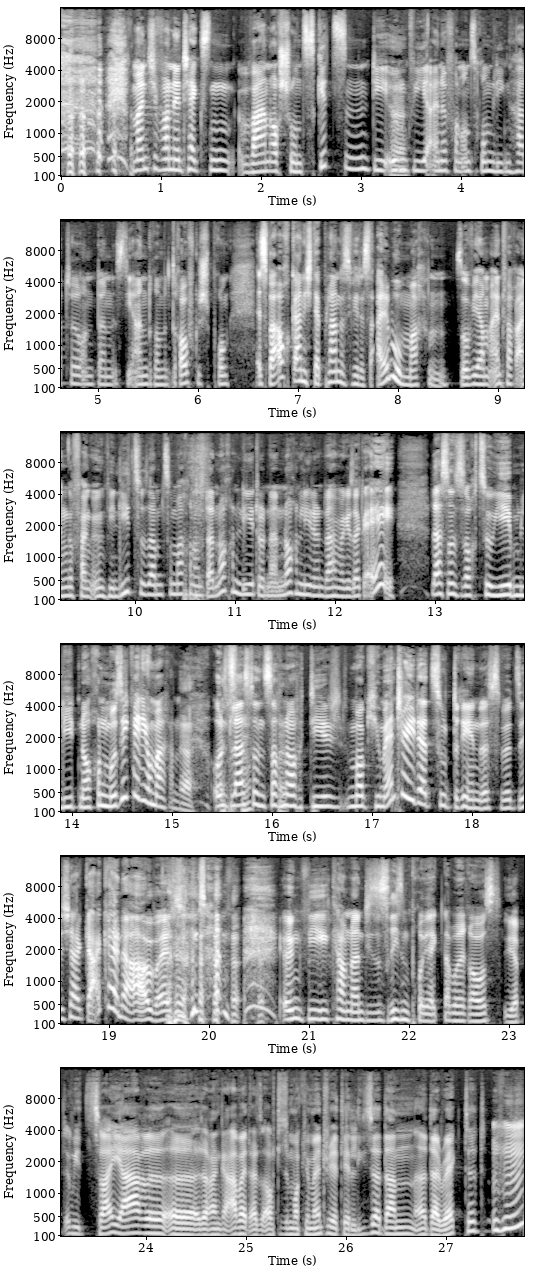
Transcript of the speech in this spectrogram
Manche von den Texten waren auch schon Skizzen, die irgendwie eine von uns rumliegen hatte und dann ist die andere mit draufgesprungen. Es war auch gar nicht der Plan, dass wir das Album machen. So, wir haben einfach angefangen, irgendwie ein Lied zusammen zu machen und dann noch ein Lied und dann noch ein Lied und dann haben wir gesagt, ey, lass uns doch zu jedem Lied noch ein Musikvideo machen und lass uns doch noch die Mockumentary dazu drehen. Das wird sicher gar keine Arbeit. Und dann irgendwie kam dann dieses Riesenprojekt dabei raus. Ihr habt irgendwie zwei Jahre äh, daran gearbeitet, also auch diese Mockumentary hat ja Lisa dann äh, directed. Mhm.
